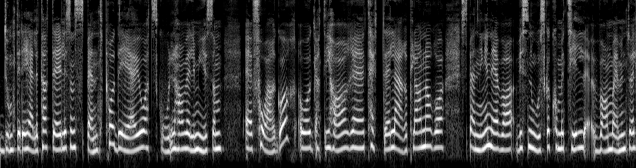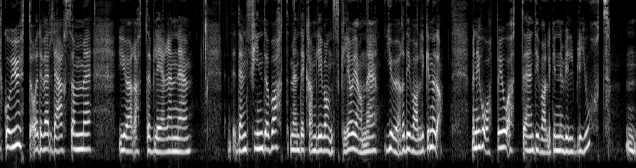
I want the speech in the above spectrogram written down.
dumt i det hele tatt. Det jeg er liksom spent på, det er jo at skolen har veldig mye som eh, foregår, og at de har eh, tette læreplaner. Og spenningen er hva, hvis noe skal komme til, hva må eventuelt gå ut? Og det er vel der som eh, gjør at det blir en det er en fin debatt, men det kan bli vanskelig å gjerne gjøre de valgene, da. Men jeg håper jo at de valgene vil bli gjort. Mm.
